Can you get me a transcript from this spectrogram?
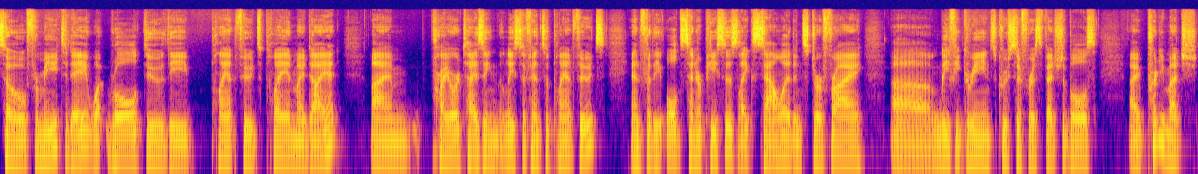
So, for me today, what role do the plant foods play in my diet? I'm prioritizing the least offensive plant foods. And for the old centerpieces like salad and stir fry, uh, leafy greens, cruciferous vegetables. I pretty much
